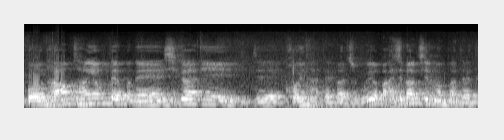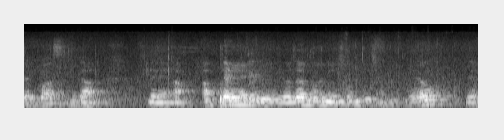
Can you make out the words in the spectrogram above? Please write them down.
뭐 다음 상영 때문에 시간이 이제 거의 다 돼가지고요. 마지막 질문 받아야 될 것 같습니다. 네, 앞, 앞에 그 여자분이 손 드셨는데요. 네.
